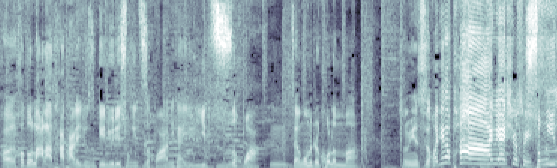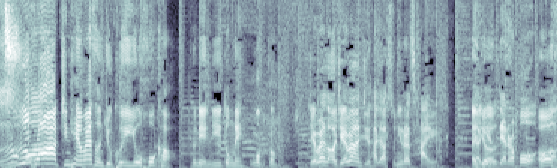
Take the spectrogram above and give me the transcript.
好好多邋邋遢遢的，就是给女的送一枝花。你看一枝花，嗯，在我们这儿可能吗？送一枝花，你个爬远些送一枝花，今天晚上就可以有火烤，兄弟，你懂的。我不懂。今晚上哦，今晚上就他就要送你点柴，哎，就点点火哦，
